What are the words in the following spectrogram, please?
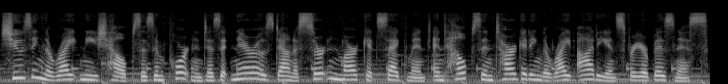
Choosing the right niche helps as important as it narrows down a certain market segment and helps in targeting the right audience for your business.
